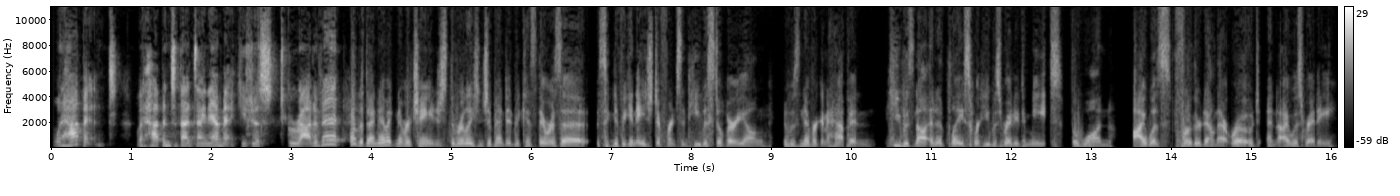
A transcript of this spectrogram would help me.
What happened? What happened to that dynamic? You just grew out of it? Well, the dynamic never changed. The relationship ended because there was a significant age difference and he was still very young. It was never going to happen. He was not in a place where he was ready to meet the one. I was further down that road and I was ready.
